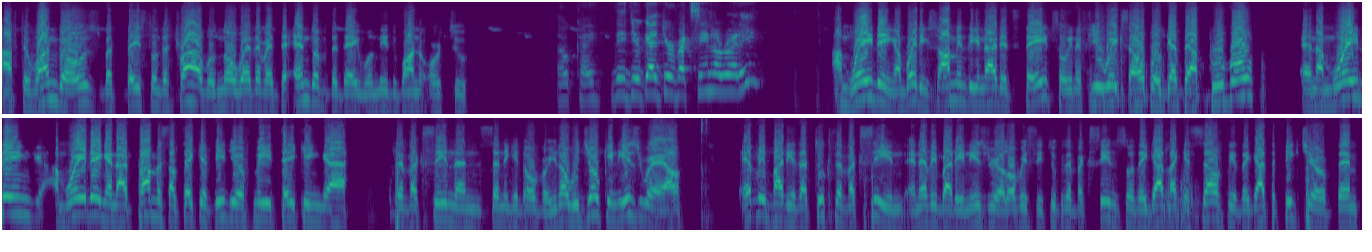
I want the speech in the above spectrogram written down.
after one dose. But based on the trial, we'll know whether at the end of the day we'll need one or two. Okay. Did you get your vaccine already? I'm waiting. I'm waiting. So I'm in the United States. So in a few weeks, I hope we'll get the approval and I'm waiting. I'm waiting, and I promise I'll take a video of me taking uh, the vaccine and sending it over. You know, we joke in Israel. Everybody that took the vaccine, and everybody in Israel obviously took the vaccine, so they got like a selfie. They got the picture of them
